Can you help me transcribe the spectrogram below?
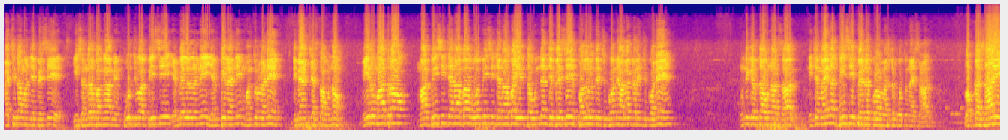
ఖచ్చితమని చెప్పేసి ఈ సందర్భంగా మేము పూర్తిగా బీసీ ఎమ్మెల్యేలని ఎంపీలని మంత్రులని డిమాండ్ చేస్తా ఉన్నాం. మీరు మాత్రం మా బీసీ జనాభా ఓబీసీ జనాభా ఇంత ఉందని చెప్పేసి పదవులు తెచ్చుకొని అలంకరించుకొని ముందుకెళ్తా ఉన్నారు సార్. నిజమైన బీసీ పేద కులాలు నష్టపోతున్నాయి సార్. ఒక్కసారి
